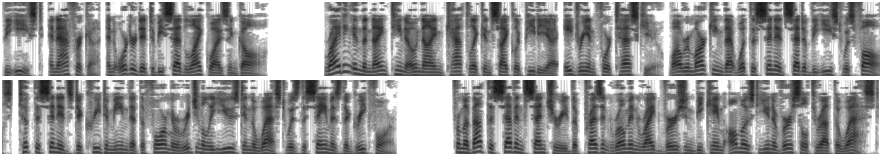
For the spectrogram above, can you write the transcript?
the East, and Africa, and ordered it to be said likewise in Gaul. Writing in the 1909 Catholic Encyclopedia, Adrian Fortescue, while remarking that what the Synod said of the East was false, took the Synod's decree to mean that the form originally used in the West was the same as the Greek form. From about the 7th century the present Roman Rite version became almost universal throughout the West.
